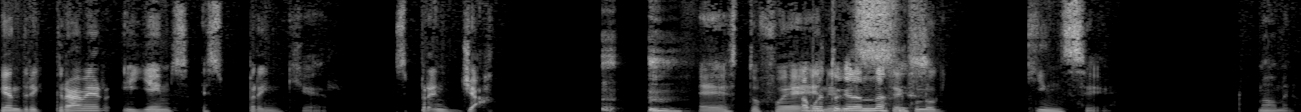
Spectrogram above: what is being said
Hendrik Kramer y James Sprenger. Sprenger. Esto fue en Apuesto que eran el século XV, más o menos.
